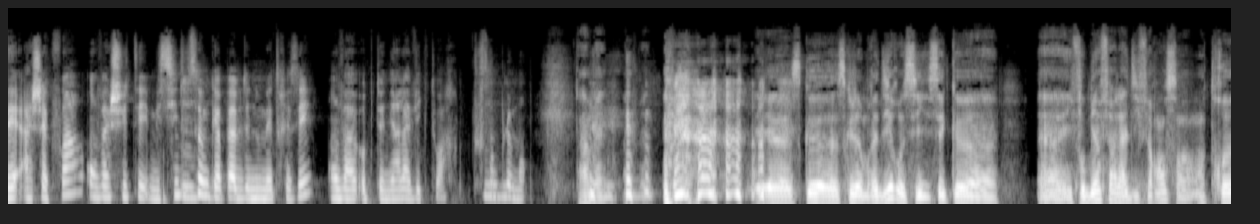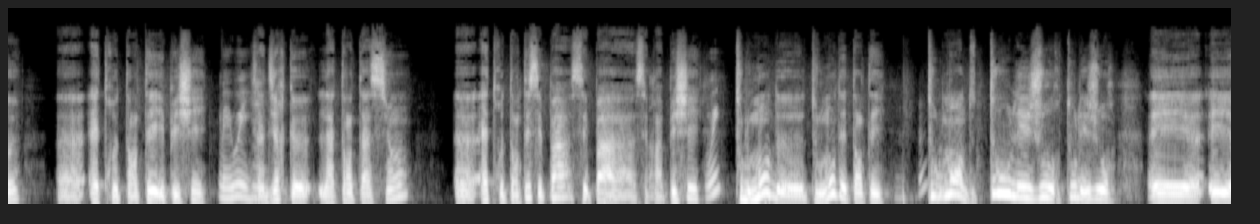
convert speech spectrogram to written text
ben, à chaque fois, on va chuter. Mais si nous sommes mhm. capables de nous maîtriser, on va obtenir la victoire, tout mhm. simplement. Amen. Et euh, ce que, ce que j'aimerais dire aussi, c'est qu'il euh, il faut bien faire la différence entre euh, être tenté et péché. Mais oui. C'est-à-dire que la tentation, euh, être tenté, c'est pas, c'est pas, c'est pas péché. Tout le monde, euh, tout le monde est tenté. Mhm. Tout le monde, tous les jours, tous les jours. Et, et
